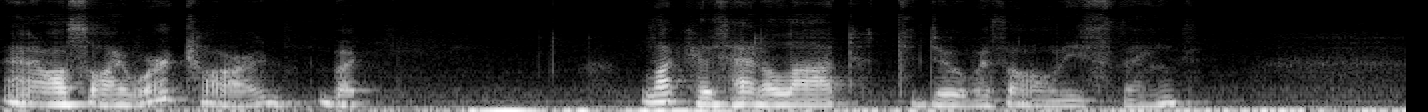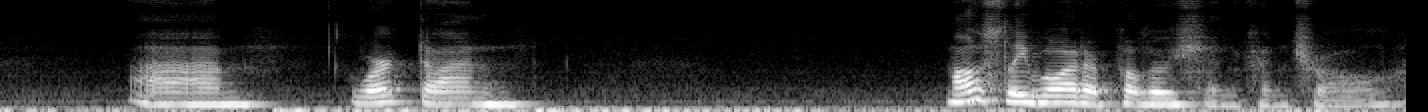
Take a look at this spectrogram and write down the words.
And also, I worked hard, but luck has had a lot to do with all these things. Um, worked on mostly water pollution control,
